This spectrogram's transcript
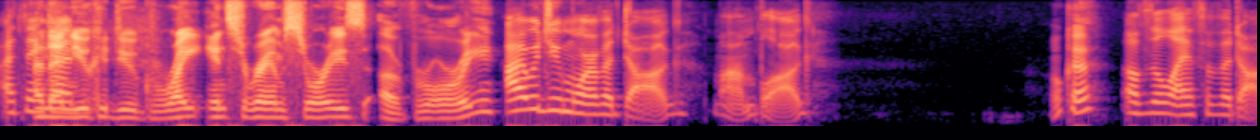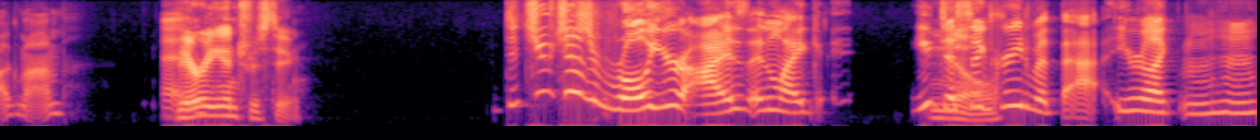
I think And then I'd- you could do great Instagram stories of Rory. I would do more of a dog mom blog Okay. of the life of a dog mom. And- Very interesting. Did you just roll your eyes and like you No. disagreed with that? You were like, mm-hmm.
